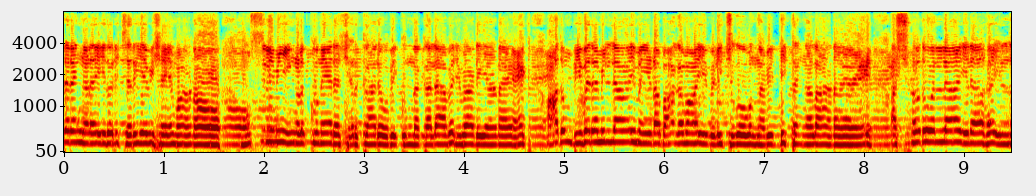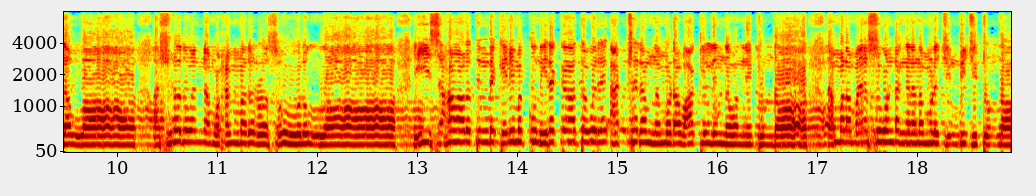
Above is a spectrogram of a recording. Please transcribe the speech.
സഹോദരങ്ങളെ ഇതൊരു ചെറിയ വിഷയമാണോ? മുസ്ലിമീങ്ങൾക്ക് നേരെ ചെറുക്കാരോപിക്കുന്ന കലാപരിപാടിയാണ്. അതും വിവരമില്ലായ്മയുടെ ഭാഗമായി വിളിച്ചു പോകുന്ന വിഡിത്തങ്ങളാണ് മുഹമ്മദ് ഈ ഷഹാദത്തിന്റെ കെലിമക്കു നിരക്കാത്ത ഒരു അക്ഷരം നമ്മുടെ വാക്കിൽ നിന്ന് വന്നിട്ടുണ്ടോ? നമ്മുടെ മനസ്സുകൊണ്ട് അങ്ങനെ നമ്മൾ ചിന്തിച്ചിട്ടുണ്ടോ?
